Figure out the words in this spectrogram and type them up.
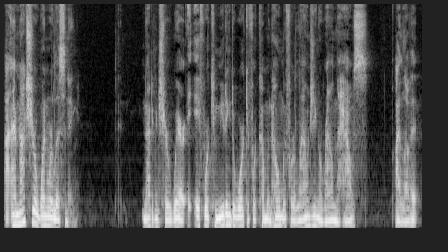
I, I'm not sure when we're listening. Not even sure where. If we're commuting to work, if we're coming home, if we're lounging around the house, I love it.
